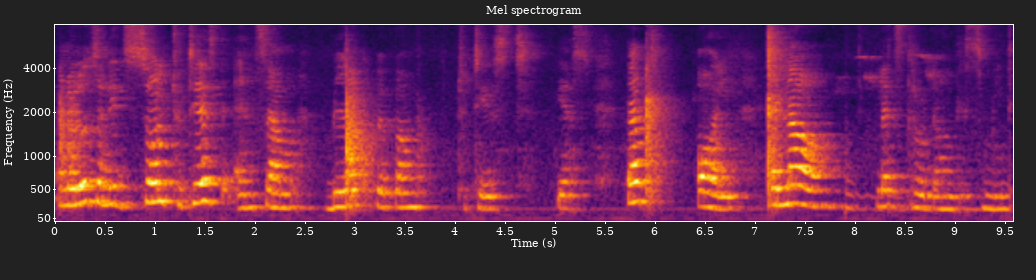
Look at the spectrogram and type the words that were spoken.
and I'll also need salt to taste and some black pepper to taste. Yes, that's all. And now let's throw down this meat.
